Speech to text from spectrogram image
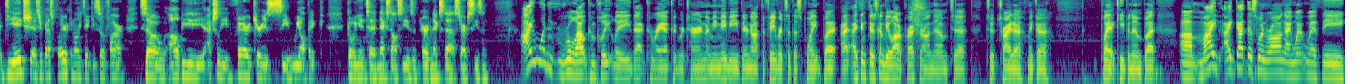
a DH as your best player can only take you so far. So I'll be actually very curious to see who we all pick going into next off season or next uh, start season. I wouldn't rule out completely that Correa could return. I mean, maybe they're not the favorites at this point, but I, I think there's going to be a lot of pressure on them to to try to make a play at keeping him. But um, my I got this one wrong. I went with the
